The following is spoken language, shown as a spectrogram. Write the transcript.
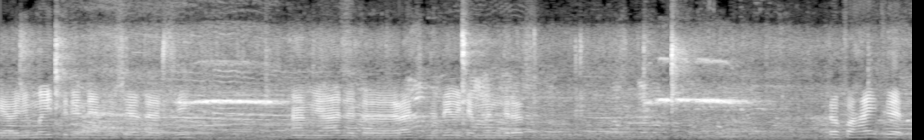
या माझी मैत्रिणी आहे शेजारची. आम्ही आलो तर राष्ट्रदेवीच्या मंदिरात. रुपा आहे कर.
